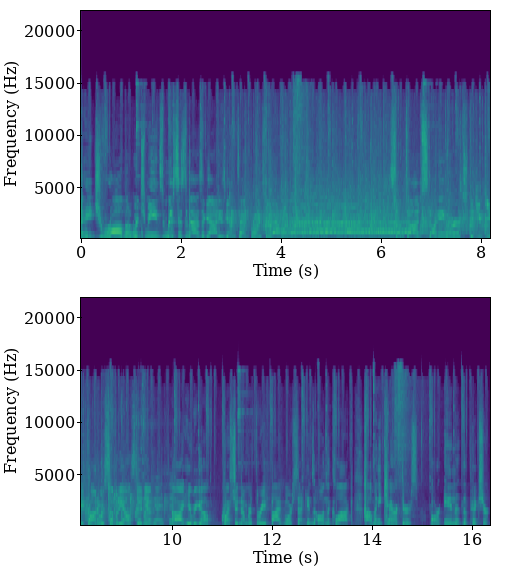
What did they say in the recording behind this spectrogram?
a drum, which means Mrs. Mazzagatti is getting 10 points for that one. Sometimes studying hurts. Did you you thought it was somebody else, didn't you? Yeah, I did. All right, here we go. Question number three, five more seconds on the clock. How many characters are in the picture?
